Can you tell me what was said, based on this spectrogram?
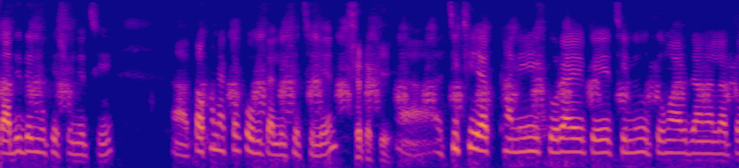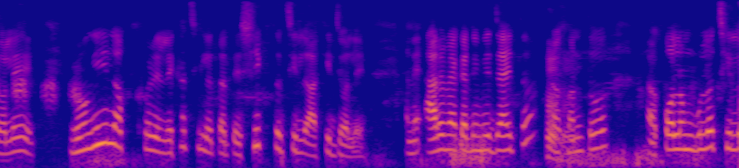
দাদিদের মুখে শুনেছি তখন একটা কবিতা লিখেছিলেন। সেটা কি? চিঠি একখানি কোরায় পেয়েছিনু তোমার জানালা তলে। রঙিন অক্ষরে লেখা ছিল তাতে সিক্ত ছিল আখি জলে। মানে আরএম একাডেমি যাইতো। তখন তো কলমগুলো ছিল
